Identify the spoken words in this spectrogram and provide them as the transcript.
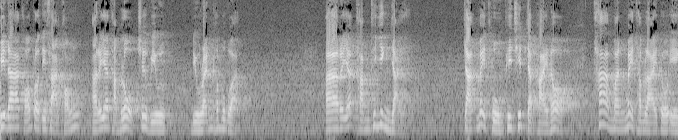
บิดาของประวัติศาสตร์ของอารยธรรมโลก ชื่อวิลดิวแรนเขาพูดว่าอารยธรรมที่ยิ่งใหญ่ จะไม่ถูกพิชิตจากภายนอก ถ้ามันไม่ทำลายตัวเอง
